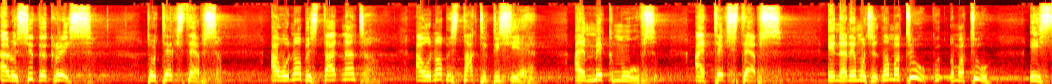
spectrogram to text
I receive the grace to take steps. I will not be stagnant. I will not be static this year. I make moves. I take steps in the name of Jesus. Number two, number two is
